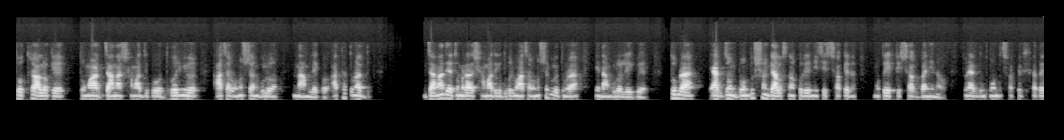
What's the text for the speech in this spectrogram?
তথ্য আলোকে তোমার জানা সামাজিক ও ধর্মীয় আচার অনুষ্ঠানগুলো নাম লেখো। অর্থাৎ তোমরা জানা যে তোমরা সামাজিক ধর্মীয় আচার অনুষ্ঠানগুলো তোমরা এই নামগুলো লিখবে। তোমরা একজন বন্ধুর সঙ্গে আলোচনা করে নিচের শখের মতো একটি শখ বানিয়ে নাও। তোমরা একজন বন্ধুর শখের সাথে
